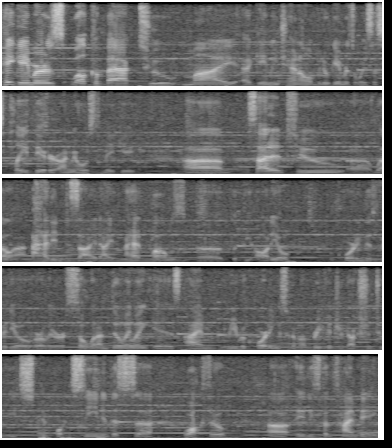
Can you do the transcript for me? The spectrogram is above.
Hey gamers, welcome back to my uh, gaming channel, Video Gamers Oasis Play Theater. I'm your host, Geek. Um, decided to, uh, well, I, I, didn't decide. I, I had problems uh, with the audio recording this video earlier, so what I'm doing is I'm re-recording sort of a brief introduction to each important scene in this uh, walkthrough, uh, at least for the time being.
